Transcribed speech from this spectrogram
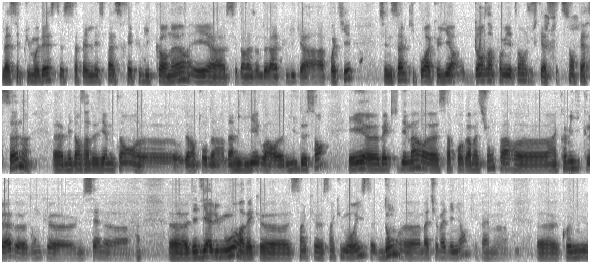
Là, c'est plus modeste, ça s'appelle l'Espace République Corner et euh, c'est dans la zone de la République à, Poitiers. C'est une salle qui pourra accueillir dans un premier temps jusqu'à 700 personnes, mais dans un deuxième temps aux alentours d'un millier, voire 1200, et bah, qui démarre sa programmation par un comedy club, donc une scène euh, dédié à l'humour avec euh, cinq, cinq, humoristes, dont euh, Mathieu Madénian, qui est quand même connu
